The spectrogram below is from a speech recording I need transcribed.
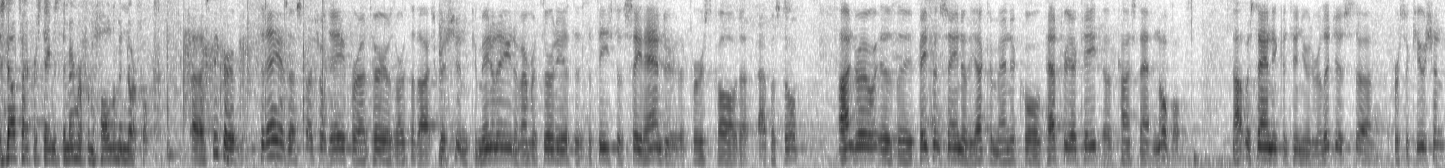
It's now time for statements. The member from Haldimand Norfolk. Uh, Speaker, today is a special day for Ontario's Orthodox Christian community. November 30th is the feast of St. Andrew, the first called uh, apostol. Andrew is the patron saint of the Ecumenical Patriarchate of Constantinople. Notwithstanding continued religious uh, persecution,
